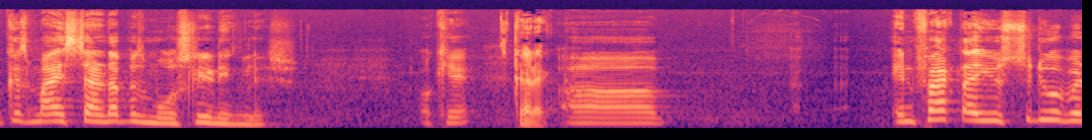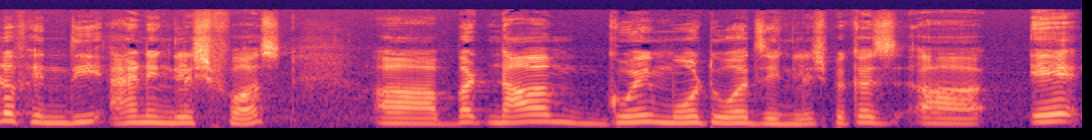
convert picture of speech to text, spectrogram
because my stand up is mostly in English okay correct Uh, in fact, I used to do a bit of Hindi and English first, uh, but now I'm going more towards English because uh, a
